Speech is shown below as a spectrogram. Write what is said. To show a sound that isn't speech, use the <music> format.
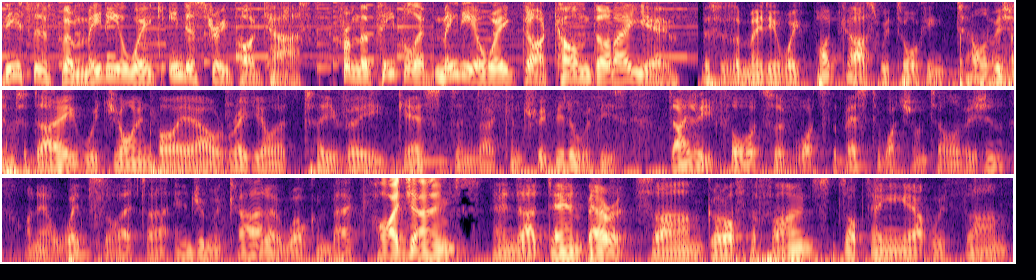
This is the Media Week Industry Podcast from the people at MediaWeek.com.au. This is a Media Week podcast. We're talking television today. We're joined by our regular TV guest and uh, contributor with his daily thoughts of what's the best to watch on television on our website. Uh, Andrew Mercado, welcome back. Hi, James. And uh, Dan Barrett's um, got off the phone, stopped hanging out with. Um,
